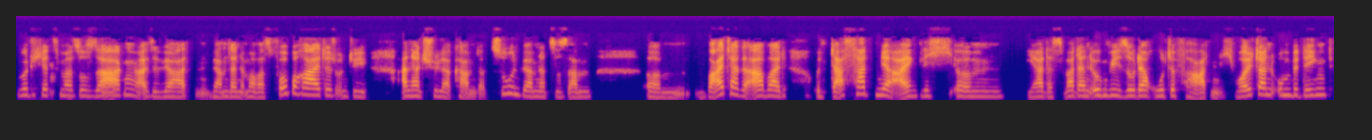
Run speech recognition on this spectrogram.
würde ich jetzt mal so sagen. Also wir hatten, wir haben dann immer was vorbereitet und die anderen Schüler kamen dazu und wir haben dann zusammen ähm, weitergearbeitet. Und das hat mir eigentlich ähm, ja, das war dann irgendwie so der rote Faden. Ich wollte dann unbedingt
